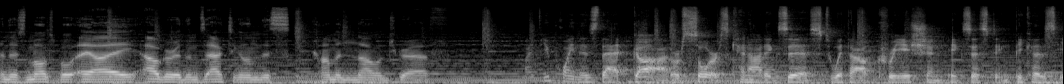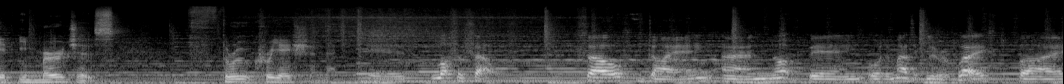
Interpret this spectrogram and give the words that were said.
and there's multiple AI algorithms acting on this common knowledge graph. My viewpoint is that God or Source cannot exist without creation existing because it emerges through creation. is loss of self. Self dying and not being automatically replaced by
